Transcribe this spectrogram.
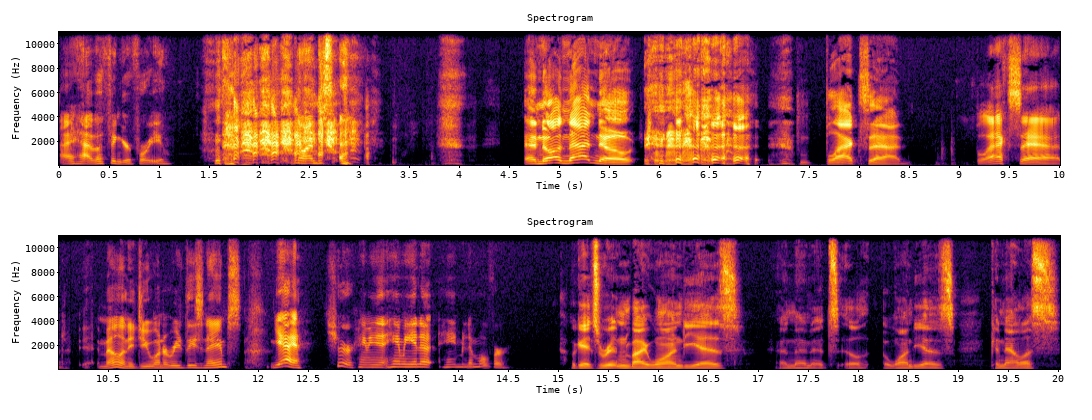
I have a finger for you. no, I'm just. And on that note, Blacksad. Blacksad. Melanie, do you want to read these names? yeah, sure. Hand me, hand me, it, hand me them over. Okay, it's written by Juan Diaz, and then it's Il- Juan Diaz Canales,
